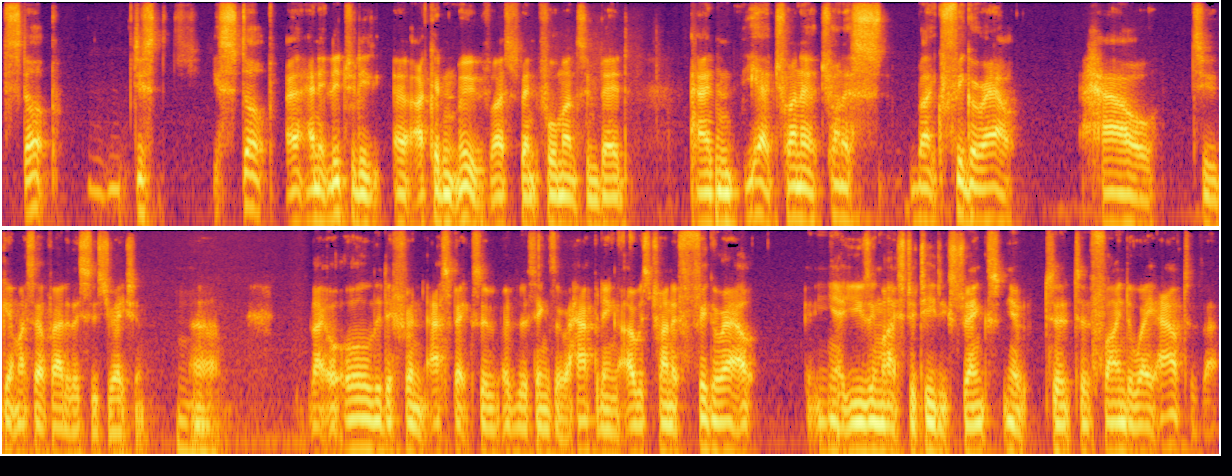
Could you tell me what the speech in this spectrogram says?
stop, mm-hmm. just stop. And it literally, uh, I couldn't move. I spent four months in bed and yeah, trying to trying to like figure out how to get myself out of this situation. Mm-hmm. Um, like all the different aspects of, of the things that were happening, I was trying to figure out, you know, using my strategic strengths, you know, to to find a way out of that.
